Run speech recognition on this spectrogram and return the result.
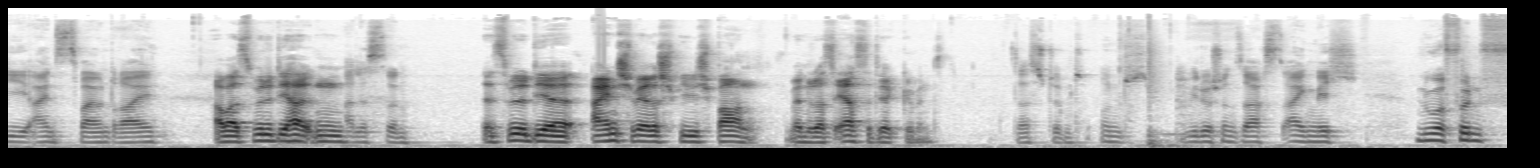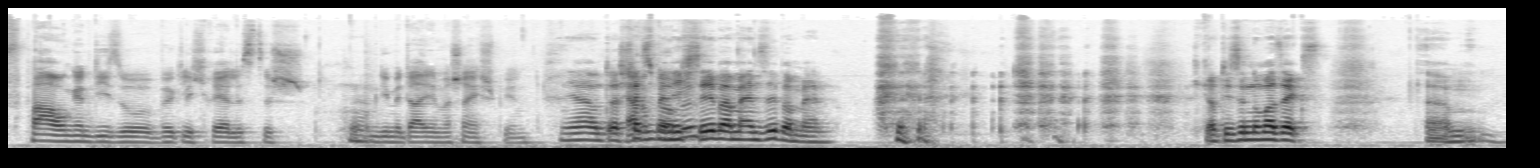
die 1, 2 und 3. Aber es würde dir halt ein, alles drin. es würde dir ein schweres Spiel sparen, wenn du das erste direkt gewinnst. Das stimmt. Und wie du schon sagst, eigentlich nur fünf Paarungen, die so wirklich realistisch Ja. um die Medaillen wahrscheinlich spielen. Ja, unterschätzt mir Herrendoppel? nicht Silberman, Silberman. ich glaube, die sind Nummer 6. Ähm,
